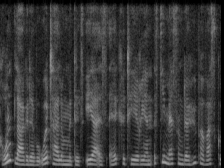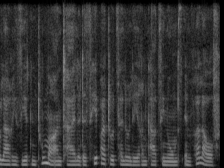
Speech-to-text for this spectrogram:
Grundlage der Beurteilung mittels EASL-Kriterien ist die Messung der hypervaskularisierten Tumoranteile des hepatozellulären Karzinoms im Verlauf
